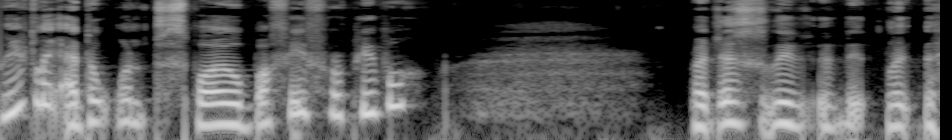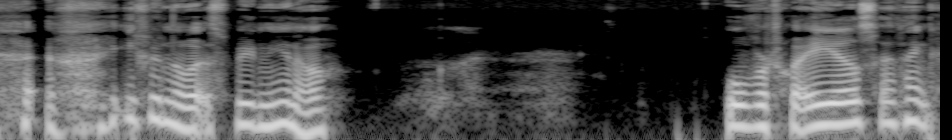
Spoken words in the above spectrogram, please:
weirdly, I don't want to spoil Buffy for people, but just like even though it's been you know over 20 years, I think.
